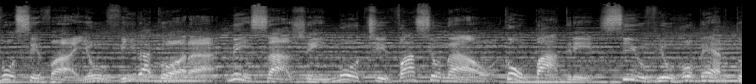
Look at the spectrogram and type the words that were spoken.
Você vai ouvir agora Mensagem Motivacional com Padre Silvio Roberto.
